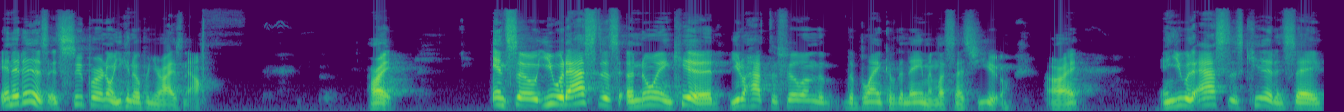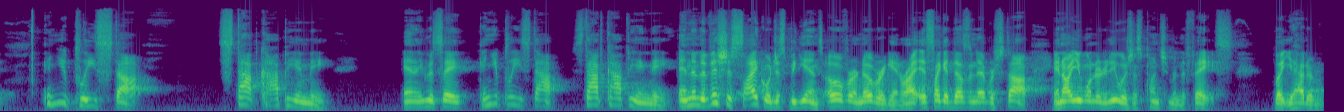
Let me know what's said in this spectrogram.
And it is. It's super annoying. You can open your eyes now. All right. And so you would ask this annoying kid, you don't have to fill in the, the blank of the name unless that's you. All right. And you would ask this kid and say, can you please stop? Stop copying me and he would say, Can you please stop? Stop copying me. And then the vicious cycle just begins over and over again, right? It's like it doesn't ever stop. And all you wanted to do was just punch him in the face. But you had to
